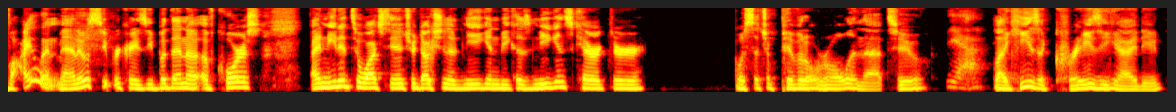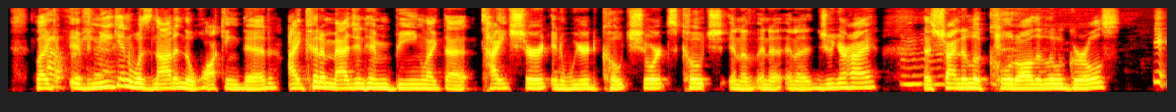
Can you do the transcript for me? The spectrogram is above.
violent man it was super crazy but then uh, of course i needed to watch the introduction of negan because negan's character was such a pivotal role in that too Yeah. like he's a crazy guy, dude. Like Oh, if sure. Negan was not in The Walking Dead, I could imagine him being like that tight shirt and weird coach shorts coach in a in a in a junior high that's Mhm. trying to look cool to all the little girls. Yeah.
